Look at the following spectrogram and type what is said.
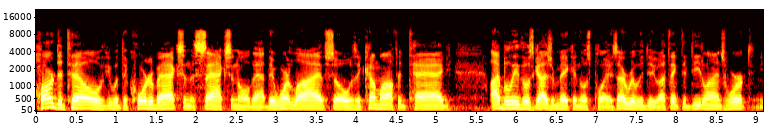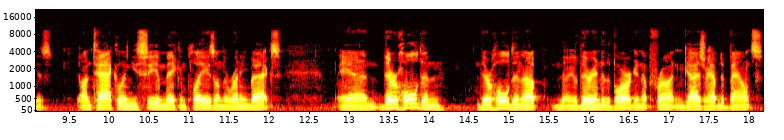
Hard to tell with the quarterbacks and the sacks and all that. They weren't live, so as they come off and tag, I believe those guys are making those plays. I really do. I think the D lines worked it's, on tackling. You see them making plays on the running backs, and they're holding they're holding up you know, their end of the bargain up front, and guys are having to bounce.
